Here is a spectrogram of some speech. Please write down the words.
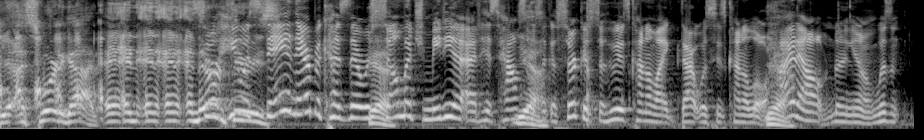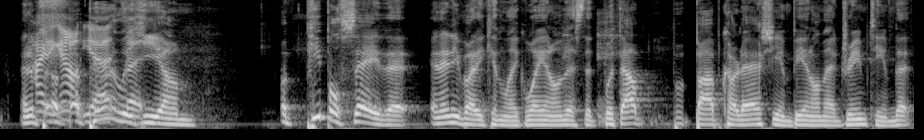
Yeah, I swear to God. And and and, and, there So he was staying there because there was Yeah. so much media at his house. It was like a circus. So he was kind of like that was his kind of little Yeah. hideout. You know, wasn't and hiding ap- out yet. apparently, he um, uh, people say that, and anybody can like weigh in on this that without Bob Kardashian being on that dream team, that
